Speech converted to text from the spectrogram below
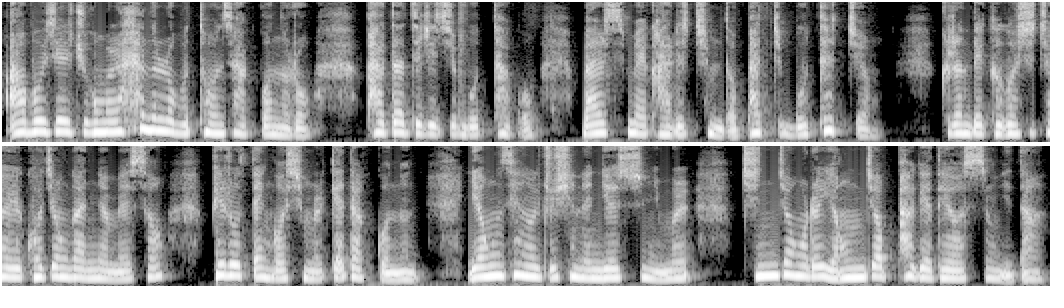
아버지의 죽음을 하늘로부터 온 사건으로 받아들이지 못하고 말씀의 가르침도 받지 못했죠. 그런데 그것이 저의 고정관념에서 비롯된 것임을 깨닫고는 영생을 주시는 예수님을 진정으로 영접하게 되었습니다.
